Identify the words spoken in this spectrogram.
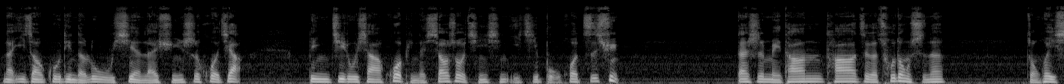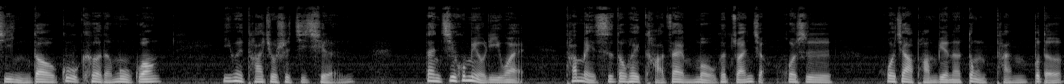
那依照固定的路线来巡视货架，并记录下货品的销售情形以及补货资讯。但是每当它这个出动时呢，总会吸引到顾客的目光，因为它就是机器人。但几乎没有例外，他每次都会卡在某个转角或是货架旁边呢，动弹不得。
